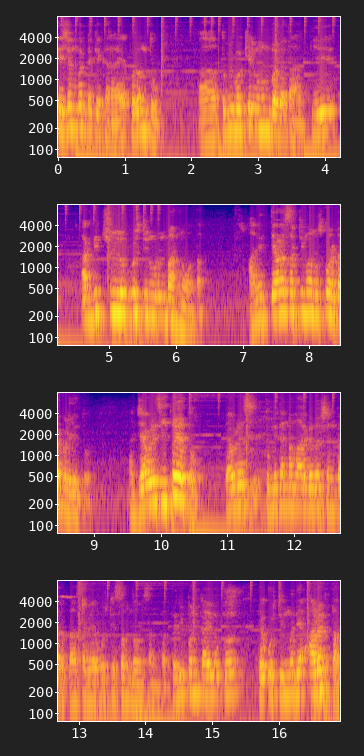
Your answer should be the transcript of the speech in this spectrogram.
ते शंभर टक्के खरं आहे. परंतु तुम्ही वकील म्हणून बघत आहात की अगदी क्षुल्लक गोष्टींवरून भांडणं होतात आणि त्यासाठी माणूस कोर्टाकडे येतो. ज्यावेळेस इथं येतो त्यावेळेस तुम्ही त्यांना मार्गदर्शन करता सगळ्या गोष्टी समजावून सांगता. तरी पण काही लोक त्या गोष्टींमध्ये अडकतात.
